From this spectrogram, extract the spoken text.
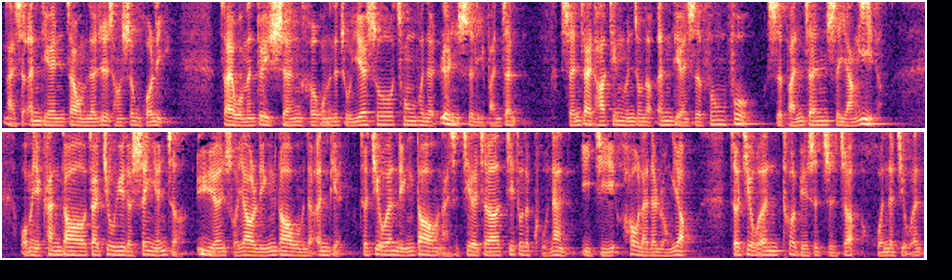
乃是恩典在我们的日常生活里，在我们对神和我们的主耶稣充分的认识里凡真。神在他经文中的恩典是丰富，是凡真，是洋溢的。我们也看到，在旧约的申言者预言所要临到我们的恩典，这救恩临到乃是借着基督的苦难以及后来的荣耀。这救恩特别是指着魂的救恩。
